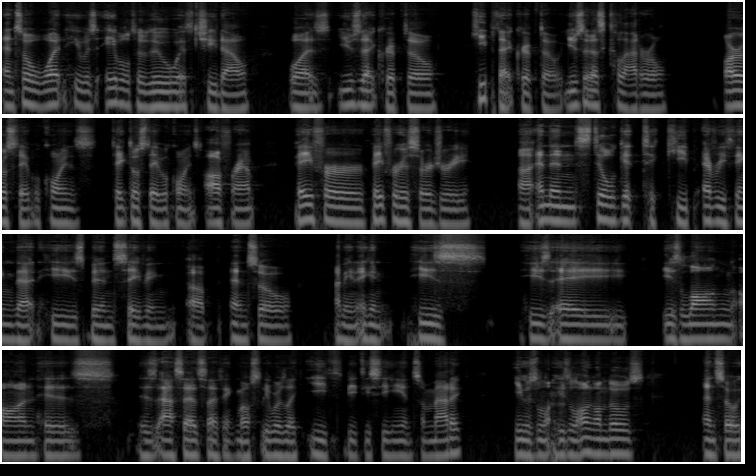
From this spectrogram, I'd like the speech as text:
and so what he was able to do with Qidao was use that crypto, keep that crypto, use it as collateral, borrow stable coins, take those stable coins off ramp, pay for pay for his surgery, uh, and then still get to keep everything that he's been saving up. And so, I mean, again, he's he's a he's long on his his assets. I think mostly was like ETH, BTC, and some Matic. He was lo- he's long on those, and so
